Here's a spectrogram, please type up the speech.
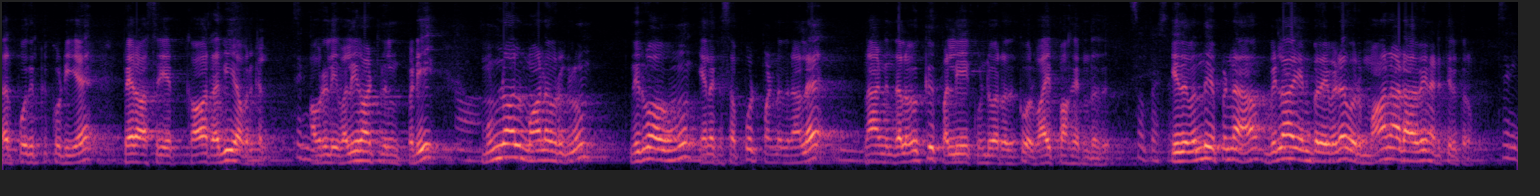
தற்போது இருக்கக்கூடிய பேராசிரியர் கா. ரவி அவர்கள். அவருடைய வழிகாட்டுதலின்படி முன்னாள் மாணவர்களும் நிர்வாகமும் எனக்கு சப்போர்ட் பண்ணதுனால நான் இந்த அளவுக்கு பள்ளியை கொண்டு வர்றதுக்கு ஒரு வாய்ப்பாக இருந்தது. இது வந்து எப்படின்னா விழா என்பதை விட ஒரு மாநாடாகவே நடத்தியிருக்கிறோம். சார்.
